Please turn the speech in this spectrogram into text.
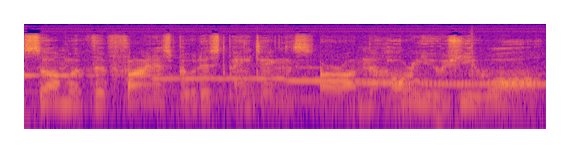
Some of the finest Buddhist paintings are on the Horyuji wall.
